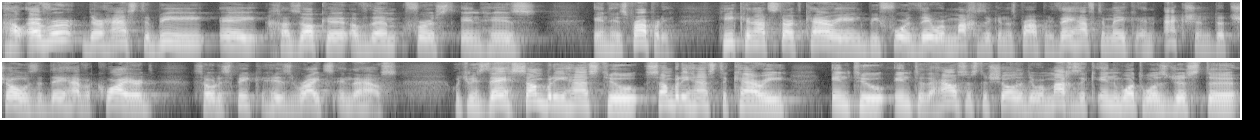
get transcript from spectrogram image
However, there has to be a chazakah of them first in his in his property. He cannot start carrying before they were machzik in his property. They have to make an action that shows that they have acquired, so to speak, his rights in the house. Which means they somebody has to somebody has to carry into into the houses to show that they were machzik in what was just uh,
